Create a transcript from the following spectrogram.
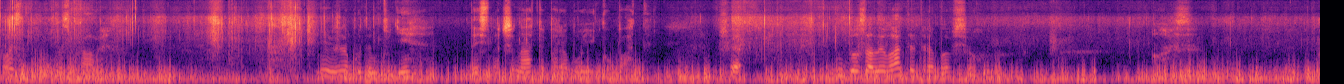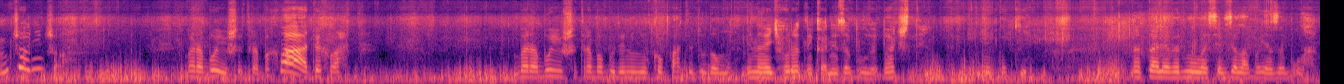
Ось такі справи. І вже будемо тоді десь починати барабої копати. Ще дозаливати треба все. Ось. Нічого, нічого. Барабою ще треба. Хвати, хвати. Барабою ще треба буде нині копати додому. І навіть городника не забули, бачите? Є такі. Наталя вернулася, взяла, бо я забула.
